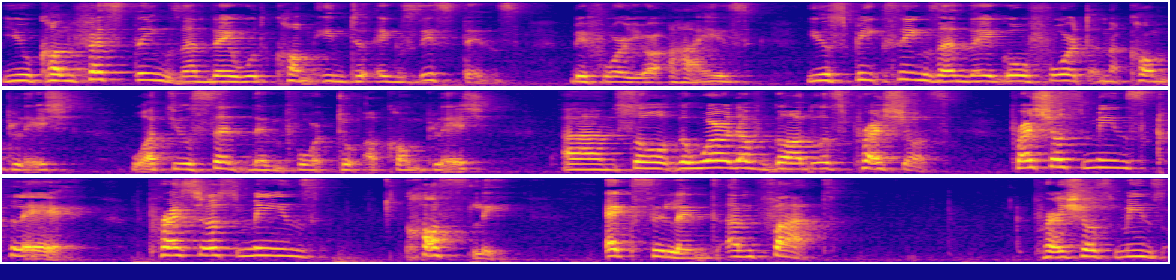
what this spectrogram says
You confess things and they would come into existence before your eyes. You speak things and they go forth and accomplish what you sent them forth to accomplish. Um, so the word of God was precious. Precious means clear. Precious means costly excellent, and fat. Precious means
